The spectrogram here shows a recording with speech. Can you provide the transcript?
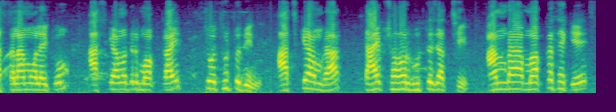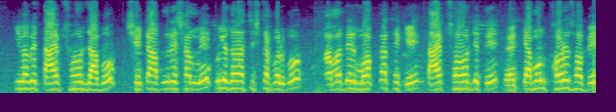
আসসালামু আলাইকুম। আজকে আমাদের মক্কায় চতুর্থ দিন। আজকে আমরা তাইব শহর ঘুরতে যাচ্ছি। আমরা মক্কা থেকে কীভাবে তাইব শহর যাব সেটা আপনাদের সামনে তুলে ধরার চেষ্টা করব। আমাদের মক্কা থেকে তাইব শহর যেতে কেমন খরচ হবে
